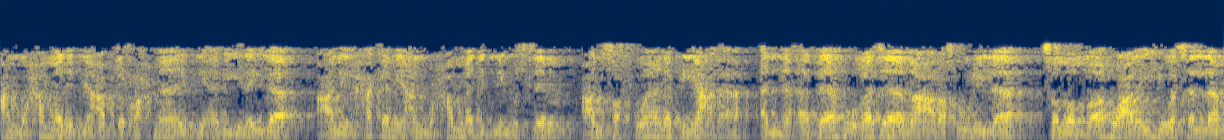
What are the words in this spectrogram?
عن محمد بن عبد الرحمن بن أبي ليلى عن الحكم عن محمد بن مسلم عن صفوان بن يعلى أن أباه غزا مع رسول الله صلى الله عليه وسلم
